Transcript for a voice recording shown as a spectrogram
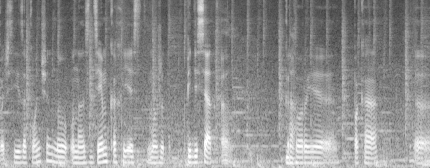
почти закончен. Но у нас в демках есть, может, 50, Э, да. которые пока э,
